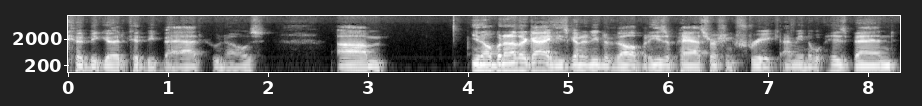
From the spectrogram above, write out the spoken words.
could be good, could be bad. Who knows? Um, you know, but another guy, he's going to need to develop, but he's a pass rushing freak. I mean, the, his bend,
